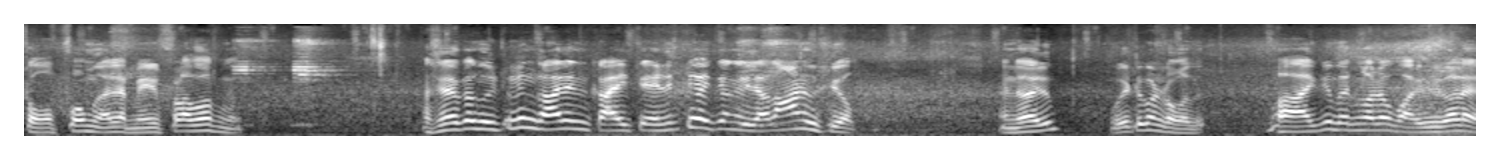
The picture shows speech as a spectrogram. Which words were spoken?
ടോപ്പ് ഫോം അല്ല മെയ് ഫ്ലവറിന് പക്ഷേ അതൊക്കെ വീട്ടിലും കാര്യം കഴിച്ച് എനിക്ക് കഴിക്കാൻ കഴിയില്ല. അതാണ് വിഷയം. എന്തായാലും വീട്ടിൽ കൊണ്ടുപോകത് ഭാഗ്യം വരുന്ന പോലെ വഴികളെ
